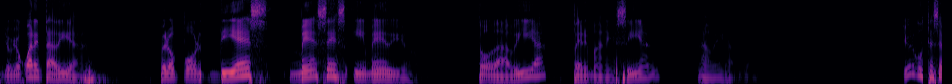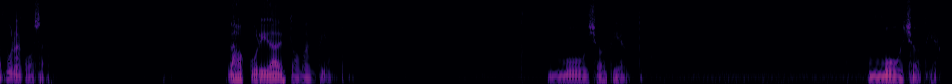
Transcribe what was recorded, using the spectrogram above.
Llovió 40 días, pero por 10 meses y medio todavía permanecían navegando. Yo creo que usted sepa una cosa. Las oscuridades toman tiempo. Mucho tiempo. Mucho tiempo.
